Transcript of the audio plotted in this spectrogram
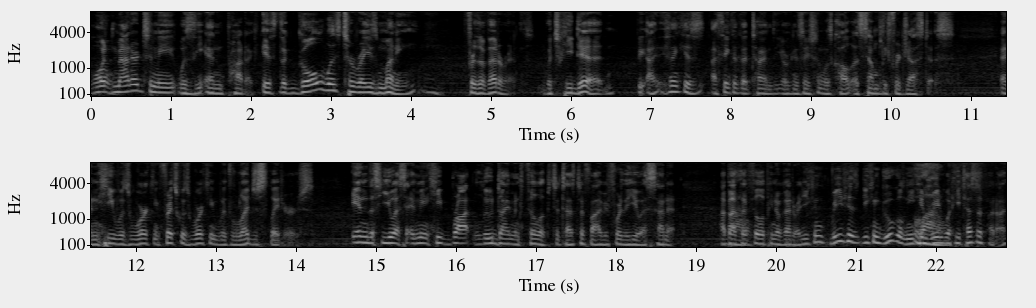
What mattered to me was the end product. If the goal was to raise money for the veterans, which he did, I think is I think at that time the organization was called Assembly for Justice, and he was working. Fritz was working with legislators in the U.S. I mean, he brought Lou Diamond Phillips to testify before the U.S. Senate about the Filipino veteran. You can read his. You can Google and you can Wow. read what he testified on.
